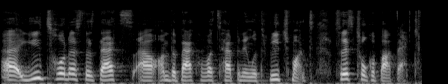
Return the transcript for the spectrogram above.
uh, you told us that that's uh, on the back of what's happening with Richemont. So let's talk about that.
